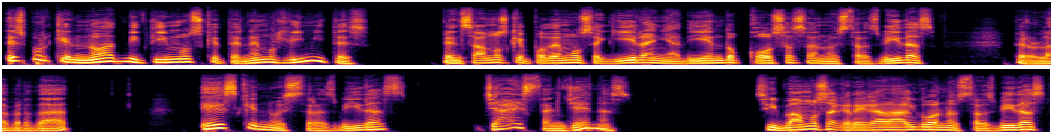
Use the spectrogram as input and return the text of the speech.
es porque no admitimos que tenemos límites. Pensamos que podemos seguir añadiendo cosas a nuestras vidas, pero la verdad es que nuestras vidas ya están llenas. Si vamos a agregar algo a nuestras vidas,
